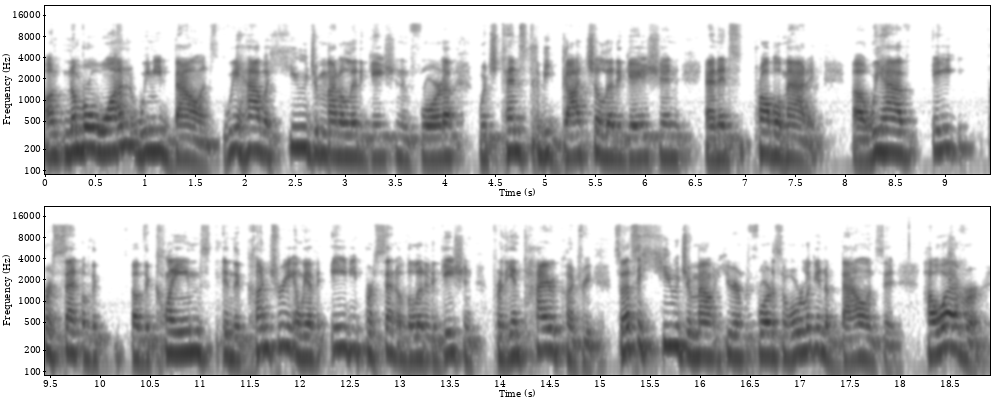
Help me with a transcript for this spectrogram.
On number one, we need balance. We have a huge amount of litigation in Florida, which tends to be gotcha litigation, and it's problematic. Uh, we have eight percent of the of the claims in the country, and we have 80% of the litigation for the entire country. So that's a huge amount here in Florida. So we're looking to balance it. However,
